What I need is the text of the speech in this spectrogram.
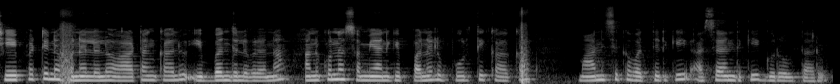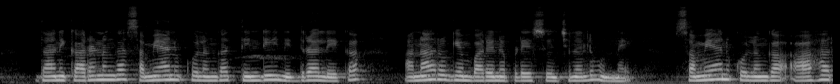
చేపట్టిన పనులలో ఆటంకాలు ఇబ్బందుల వలన అనుకున్న సమయానికి పనులు పూర్తి కాక మానసిక ఒత్తిడికి అశాంతికి గురవుతారు. దాని కారణంగా సమయానుకూలంగా తిండి నిద్ర లేక అనారోగ్యం బారిన పడే సూచనలు ఉన్నాయి. సమయానుకూలంగా ఆహార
